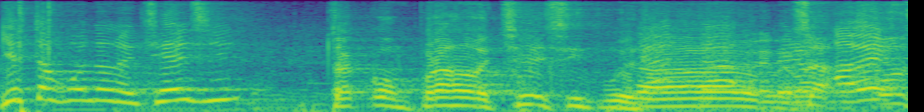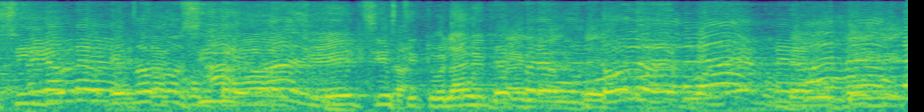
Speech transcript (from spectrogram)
¿Ya está jugando en el Chelsea? Está comprado de Chelsea, pues. Claro, pero, o sea, a ver, consiguió pero, lo que no consigue nadie. Chelsea es titular Usted preguntó y le respondemos.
